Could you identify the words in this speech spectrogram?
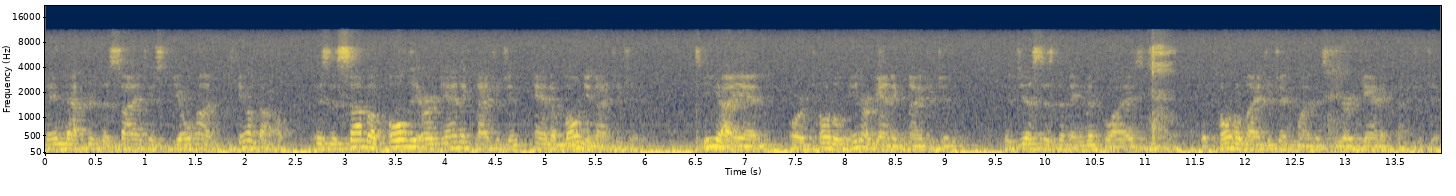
named after the scientist Johann Kjeldahl, is the sum of only organic nitrogen and ammonia nitrogen. TIN, or total inorganic nitrogen, is just as the name implies, the total nitrogen minus the organic nitrogen.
